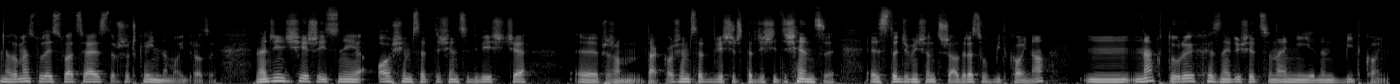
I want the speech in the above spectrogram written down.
Natomiast tutaj sytuacja jest troszeczkę inna, moi drodzy. Na dzień dzisiejszy istnieje 800 200 Yy, przepraszam, tak, 800 240 tysięcy 193 y, adresów bitcoina, yy, na których znajduje się co najmniej jeden bitcoin.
